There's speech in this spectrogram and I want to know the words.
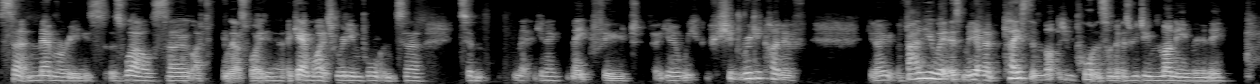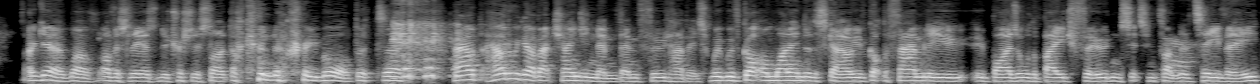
certain memories as well so i think that's why you know again why it's really important to to you know make food you know we should really kind of you know value it as you know, place as much importance on it as we do money really Oh, yeah, well, obviously, as a nutritionist, I, I couldn't agree more. But uh, how how do we go about changing them them food habits? We, we've got on one end of the scale, you've got the family who, who buys all the beige food and sits in front of the TV,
